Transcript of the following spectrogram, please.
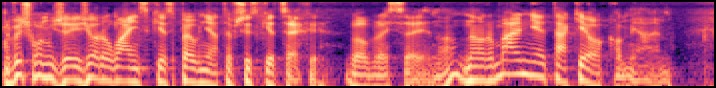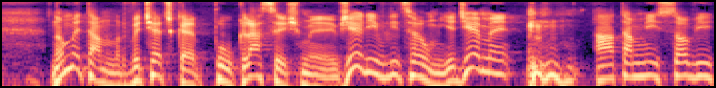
wyszło mi, że jezioro Łańskie spełnia te wszystkie cechy. Wyobraź sobie, no. Normalnie takie oko miałem. No my tam wycieczkę pół klasyśmy wzięli w liceum, jedziemy, a tam miejscowi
